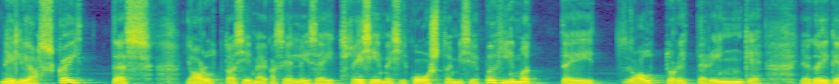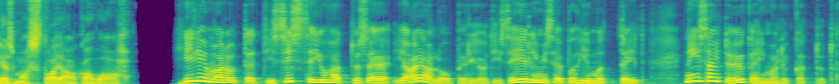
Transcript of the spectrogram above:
neljas köites ja arutasime ka selliseid esimesi koostamise põhimõtteid, autorite ringi ja kõige esmast ajakava. Hiljem arutati sissejuhatuse ja ajaloo periodiseerimise põhimõtteid, nii sai töö käima lükatud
